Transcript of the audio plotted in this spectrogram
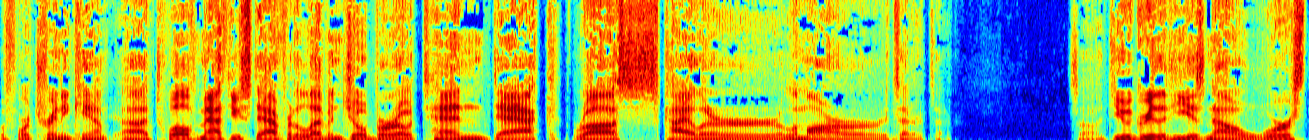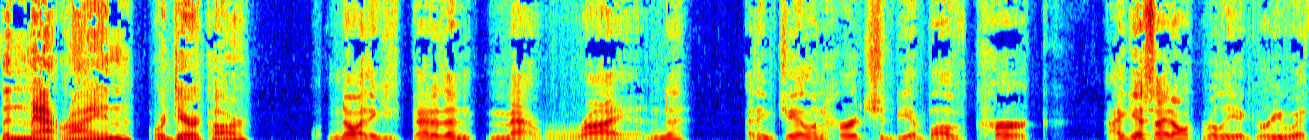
before training camp. Uh, 12, Matthew Stafford 11, Joe Burrow 10, Dak, Russ, Kyler, Lamar, et cetera, et cetera. So, do you agree that he is now worse than Matt Ryan or Derek Carr? No, I think he's better than Matt Ryan. I think Jalen Hurts should be above Kirk. I guess I don't really agree with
